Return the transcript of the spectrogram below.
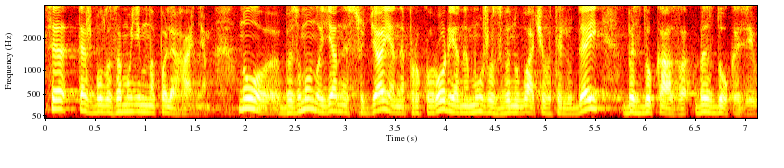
Це теж було за моїм наполяганням. Ну, безумовно, я не суддя, я не прокурор, я не можу звинувачувати людей без, доказа, без доказів.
